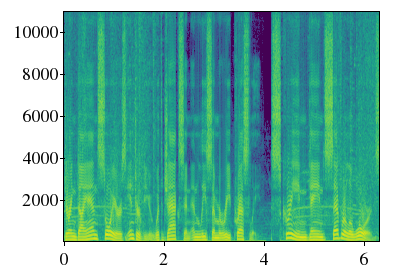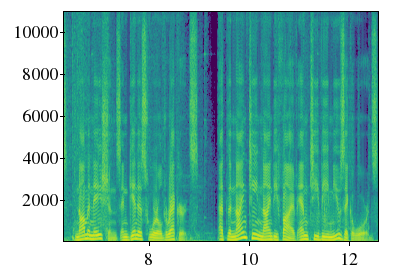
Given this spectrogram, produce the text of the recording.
during Diane Sawyer's interview with Jackson and Lisa Marie Presley. Scream gained several awards, nominations and Guinness World Records. At the 1995 MTV Music Awards,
